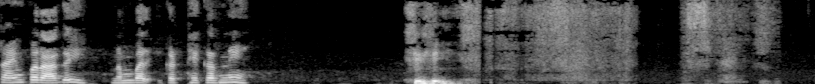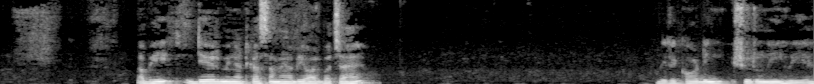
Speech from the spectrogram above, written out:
time पर आ गई नंबर इकट्ठे करने अभी डेढ़ मिनट का समय अभी और बचा है अभी रिकॉर्डिंग शुरू नहीं हुई है।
